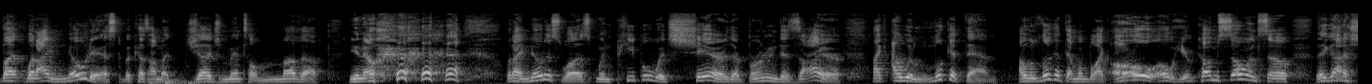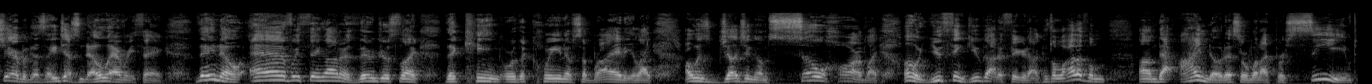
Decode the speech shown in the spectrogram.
But what I noticed, because I'm a judgmental mother, you know, what I noticed was when people would share their burning desire, like I would look at them I would look at them and be like, oh, oh, here comes so-and-so. They gotta share because they just know everything. They know everything on earth. They're just like the king or the queen of sobriety. Like, I was judging them so hard, like, oh, you think you got it figured out? Because a lot of them um, that I noticed or what I perceived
